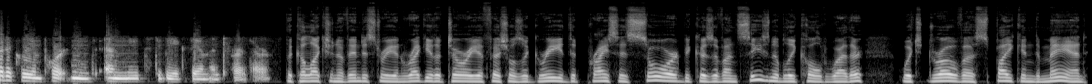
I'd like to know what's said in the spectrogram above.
critically important and needs to be examined further. The collection of industry and regulatory officials agreed that prices soared because of unseasonably cold weather, which drove a spike in demand.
